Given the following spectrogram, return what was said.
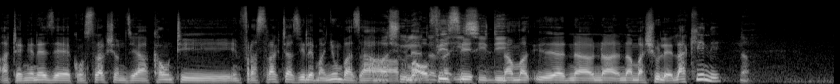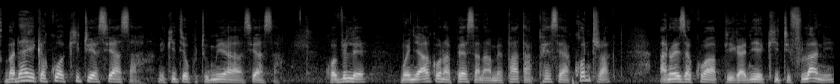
atengeneze constructions ya county infrastructure zile manyumba za Na mashule za maofisi ECD. na, ma, na, na, na mashule, lakini Naam. Baadaye ikakuwa kitu ya siasa, ni kitu ya kutumia siasa, kwa vile mwenye ako na pesa na amepata pesa ya contract anaweza kuwa apiganie kiti fulani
